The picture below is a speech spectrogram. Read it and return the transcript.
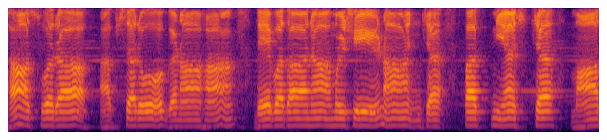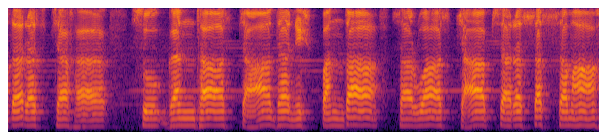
भास्वरा अप्सरो गणाः देवतानामृषीणाञ्च पत्न्यश्च मातरश्चः सुगन्धाश्चाधनिष्पन्दा सर्वाश्चाप्सरसः समाः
